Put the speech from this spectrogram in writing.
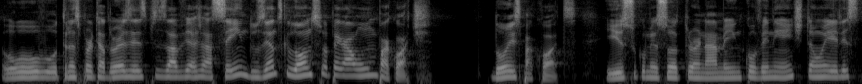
o, o transportador às vezes precisava viajar 100, 200 quilômetros para pegar um pacote, dois pacotes. E isso começou a tornar meio inconveniente, então eles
